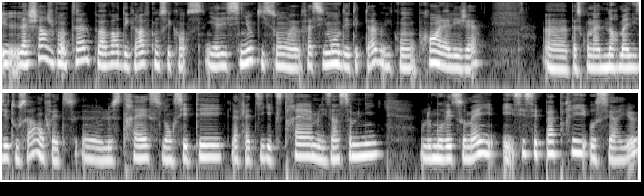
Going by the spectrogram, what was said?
la charge mentale peut avoir des graves conséquences. Il y a des signaux qui sont euh, facilement détectables et qu'on prend à la légère. Euh, parce qu'on a normalisé tout ça en fait. Euh, le stress, l'anxiété, la fatigue extrême, les insomnies, le mauvais sommeil. Et si c'est pas pris au sérieux,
